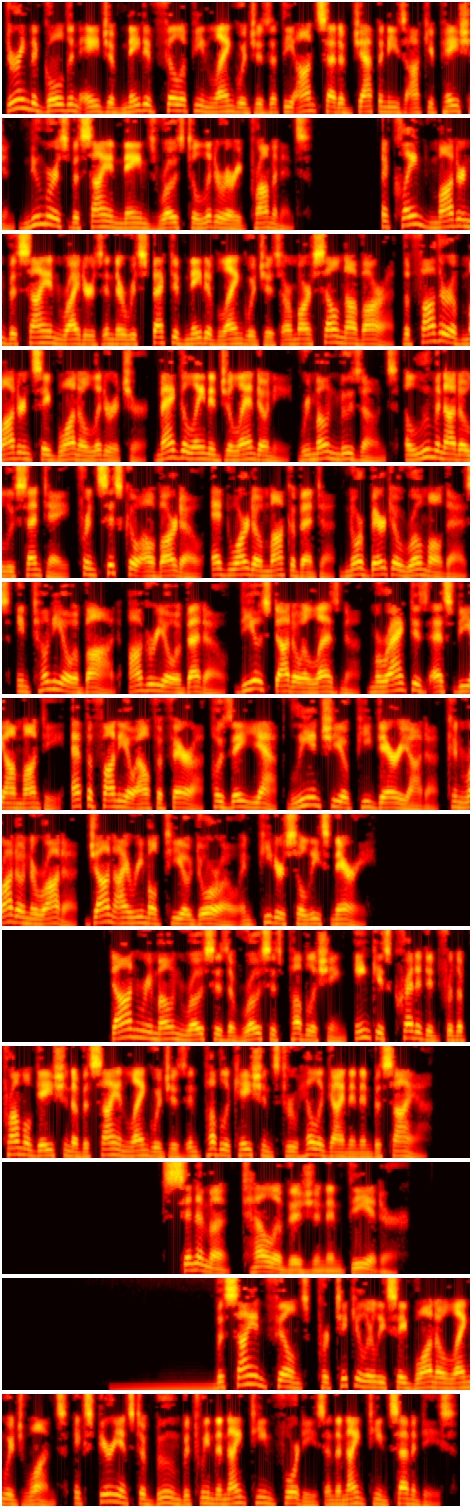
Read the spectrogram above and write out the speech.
During the golden age of native Philippine languages at the onset of Japanese occupation, numerous Visayan names rose to literary prominence. Acclaimed modern Visayan writers in their respective native languages are Marcel Navarra, the father of modern Cebuano literature, Magdalena Jalandoni, Ramon Muzones, Illuminado Lucente, Francisco Alvarado, Eduardo Macabenta, Norberto Romualdez, Antonio Abad, Augurio Abeto, Diosdado Alesna, Maragtas S. V. Amonte, Epifanio Alfafera, Jose Yap, Leoncio P. Derriata, Conrado Norada, John Iremil Teodoro and Peter Solis Nery. Don Ramon Rosas of Rosas Publishing, Inc. is credited for the promulgation of Visayan languages in publications through Hiligaynon and Bisaya. Cinema, television and theater Visayan films, particularly Cebuano language ones, experienced a boom between the 1940s and the 1970s.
